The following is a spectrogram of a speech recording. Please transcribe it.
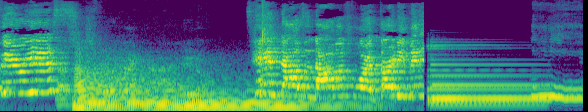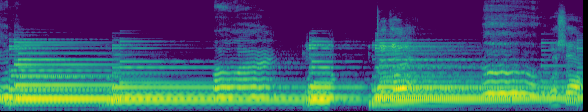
serious? That's just, Oh you know. Ten thousand dollars for a thirty minute. What's up?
